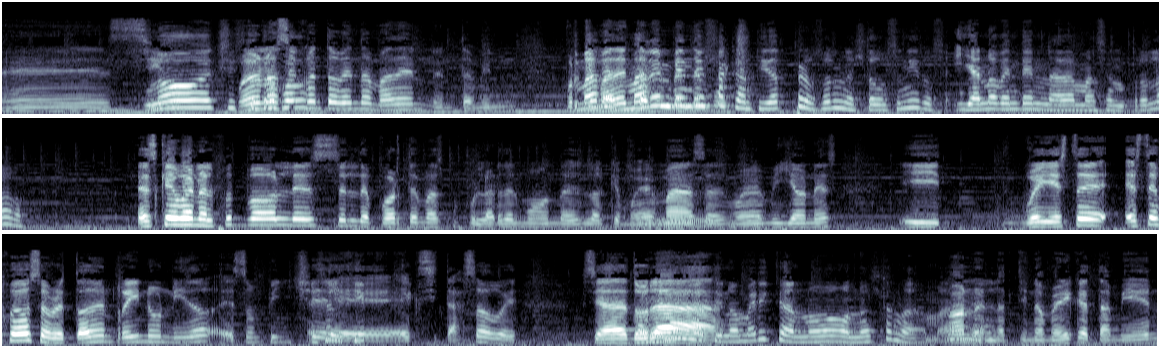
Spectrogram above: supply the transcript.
Eh, sí, No existe Bueno, no sé juego. cuánto venda Madden en- también. Porque Madden, Madden, Madden también vende vende esa mucho. cantidad, pero solo en Estados Unidos. Y ya no venden nada más en otro lado. Es que bueno, el fútbol es el deporte más popular del mundo, es lo que mueve masas, mueve millones. Y, güey, este, este juego, sobre todo en Reino Unido, es un Es pinche exitazo, güey. O sea, También En dura... Latinoamérica no, no está nada mal. Bueno, ¿no? en Latinoamérica también,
